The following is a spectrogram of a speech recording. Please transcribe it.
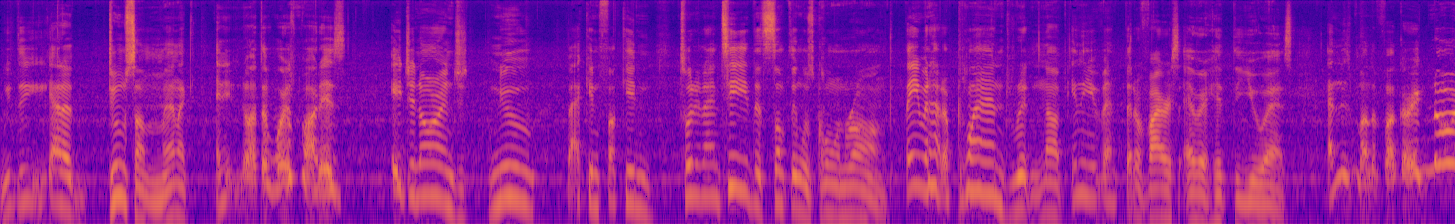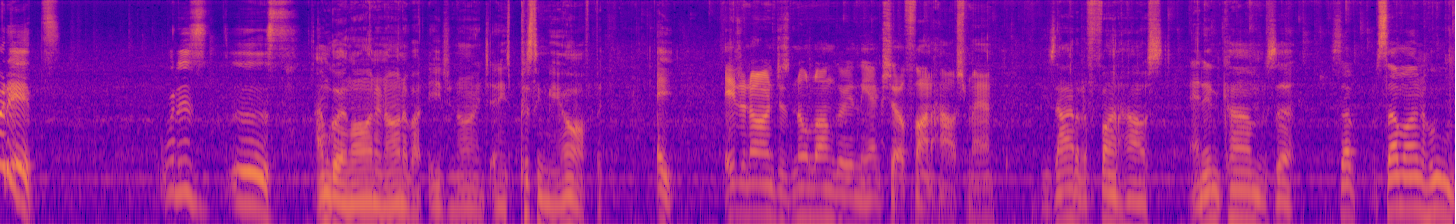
We, we gotta do something, man. Like, and you know what the worst part is? Agent Orange knew back in fucking 2019 that something was going wrong. They even had a plan written up in the event that a virus ever hit the US. And this motherfucker ignored it. What is this? I'm going on and on about Agent Orange, and he's pissing me off, but hey, Agent Orange is no longer in the eggshell funhouse, man. He's out of the funhouse, and in comes uh, some, someone who,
